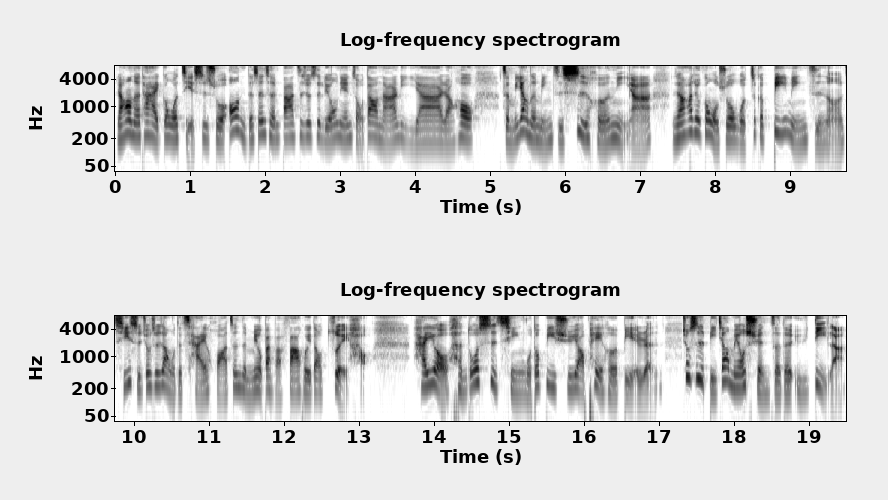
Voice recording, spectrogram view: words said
然后呢，他还跟我解释说，哦，你的生辰八字就是流年走到哪里呀，然后怎么样的名字适合你呀，然后他就跟我说，我这个 B 名字呢，其实就是让我的才华真的没有办法发挥到最好。还有很多事情我都必须要配合别人，就是比较没有选择的余地啦。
